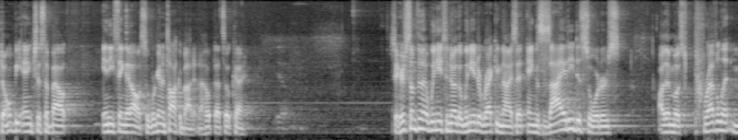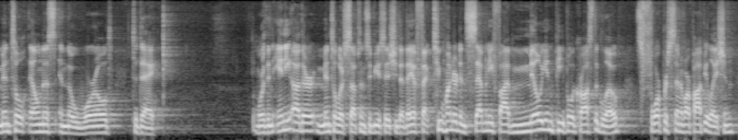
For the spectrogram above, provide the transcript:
Don't be anxious about anything at all. So, we're going to talk about it. I hope that's okay. So here's something that we need to know that we need to recognize that anxiety disorders are the most prevalent mental illness in the world today. More than any other mental or substance abuse issue, that they affect 275 million people across the globe. It's 4% of our population.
